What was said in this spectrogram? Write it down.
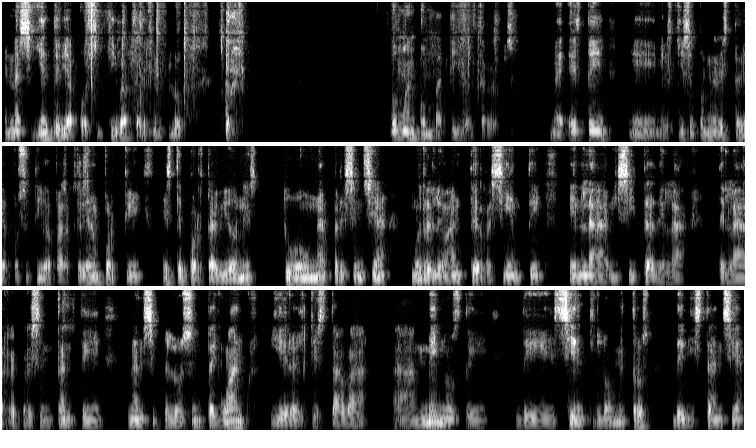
en la siguiente diapositiva, por ejemplo, cómo han combatido el terrorismo. Este, eh, les quise poner esta diapositiva para que vean porque este portaaviones tuvo una presencia muy relevante, reciente, en la visita de la de la representante Nancy Pelosi en Taiwán y era el que estaba a menos de, de 100 kilómetros de distancia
